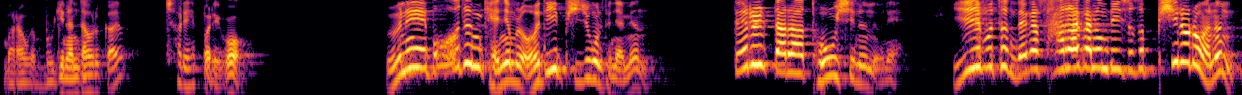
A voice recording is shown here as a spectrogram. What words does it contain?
뭐라고 묵인한다 그럴까요? 처리해버리고, 은혜의 모든 개념을 어디 비중을 두냐면 때를 따라 도우시는 은혜. 이제부터 내가 살아가는 데 있어서 필요로 하는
